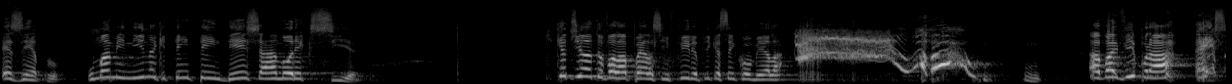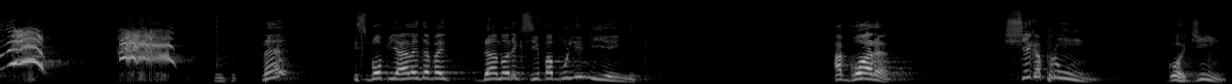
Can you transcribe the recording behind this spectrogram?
Exemplo, uma menina que tem tendência à anorexia. O que, que adianta eu falar para ela assim, filha, fica sem comer? Ela, ah, ela vai vibrar. É isso mesmo! né? E se bobear, ela ainda vai dar anorexia para bulimia ainda. Agora, chega para um gordinho.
